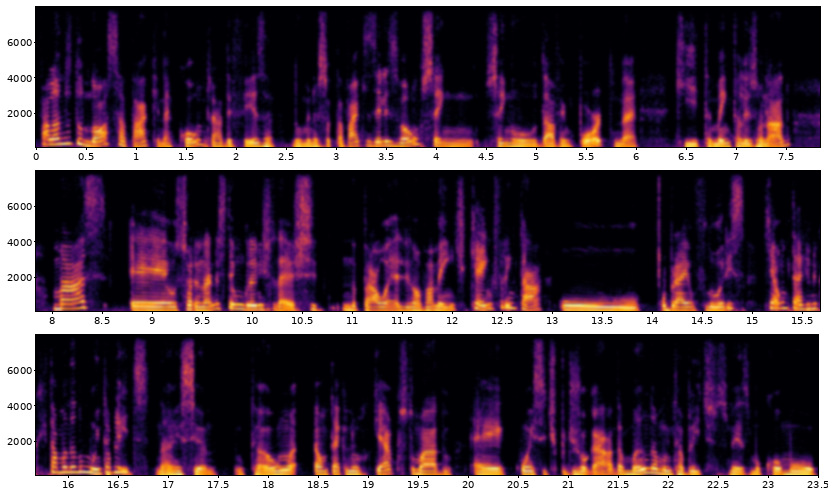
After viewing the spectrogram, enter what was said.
Falando do nosso ataque, né, contra a defesa do Minnesota Vikings, eles vão sem, sem o Davenport, né, que também tá lesionado, mas é, os 49ers têm um grande teste para o L novamente, que é enfrentar o, o Brian Flores, que é um técnico que está mandando muita blitz né, esse ano. Então, é um técnico que é acostumado é, com esse tipo de jogada, manda muita blitz mesmo como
